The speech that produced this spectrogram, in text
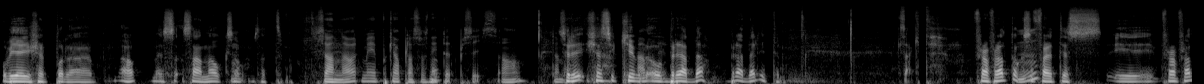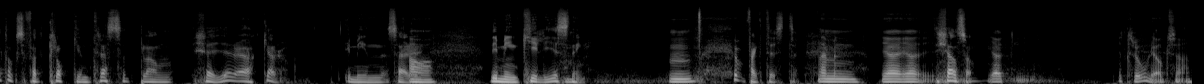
Och vi har ju kört båda, ja, med Sanna också. Mm. Så, att, Sanna har varit med på Kaplansavsnittet, precis. Ja, så det känns ju kul Ja, att bredda, bredda lite. Exakt. Framförallt också, Mm. för att det, framförallt också för att klockintresset bland tjejer ökar. I min, så här, Ja. Det är min killgissning, Mm. faktiskt. Nej, men jag, jag, Det känns så. jag, jag tror det också.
